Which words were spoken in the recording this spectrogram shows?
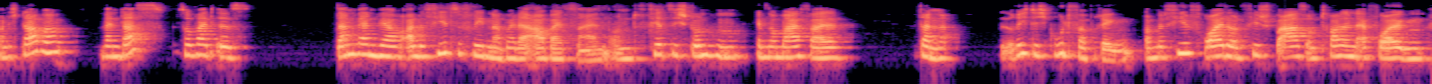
Und ich glaube, wenn das soweit ist, dann werden wir auch alle viel zufriedener bei der Arbeit sein und 40 Stunden im Normalfall dann richtig gut verbringen und mit viel Freude und viel Spaß und tollen Erfolgen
